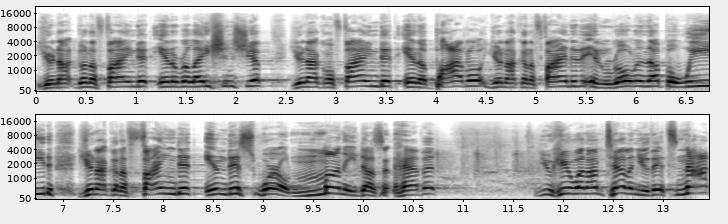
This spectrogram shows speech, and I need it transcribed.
You're not going to find it in a relationship. You're not going to find it in a bottle. You're not going to find it in rolling up a weed. You're not going to find it in this world. Money doesn't have it. You hear what I'm telling you? It's not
